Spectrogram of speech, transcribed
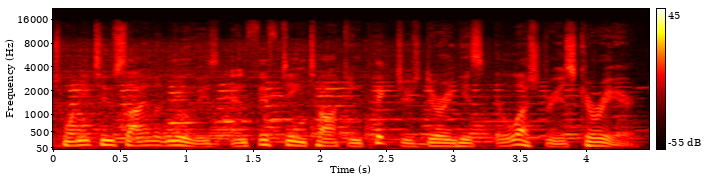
22 silent movies and 15 talking pictures during his illustrious career.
